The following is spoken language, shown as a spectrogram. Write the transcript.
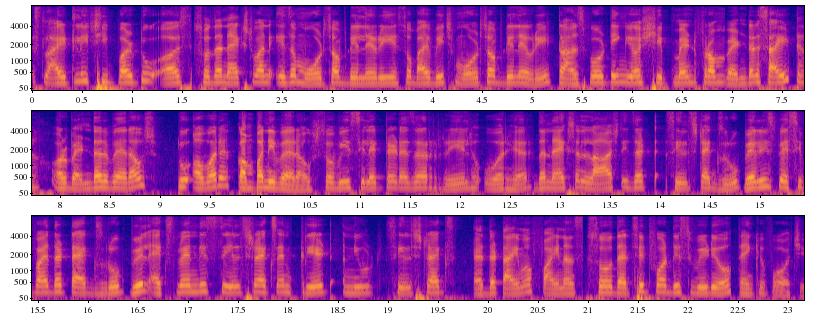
slightly cheaper to us. So the next one is a modes of delivery. So by which modes of delivery? Transporting your shipment from vendor site or vendor warehouse to our company warehouse. So we selected as a rail over here. The next and last is a sales tax group where we specify the tax group. We'll explain this sales tax and create a new sales tax at the time of finance. So that's it for this video. Thank you for watching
